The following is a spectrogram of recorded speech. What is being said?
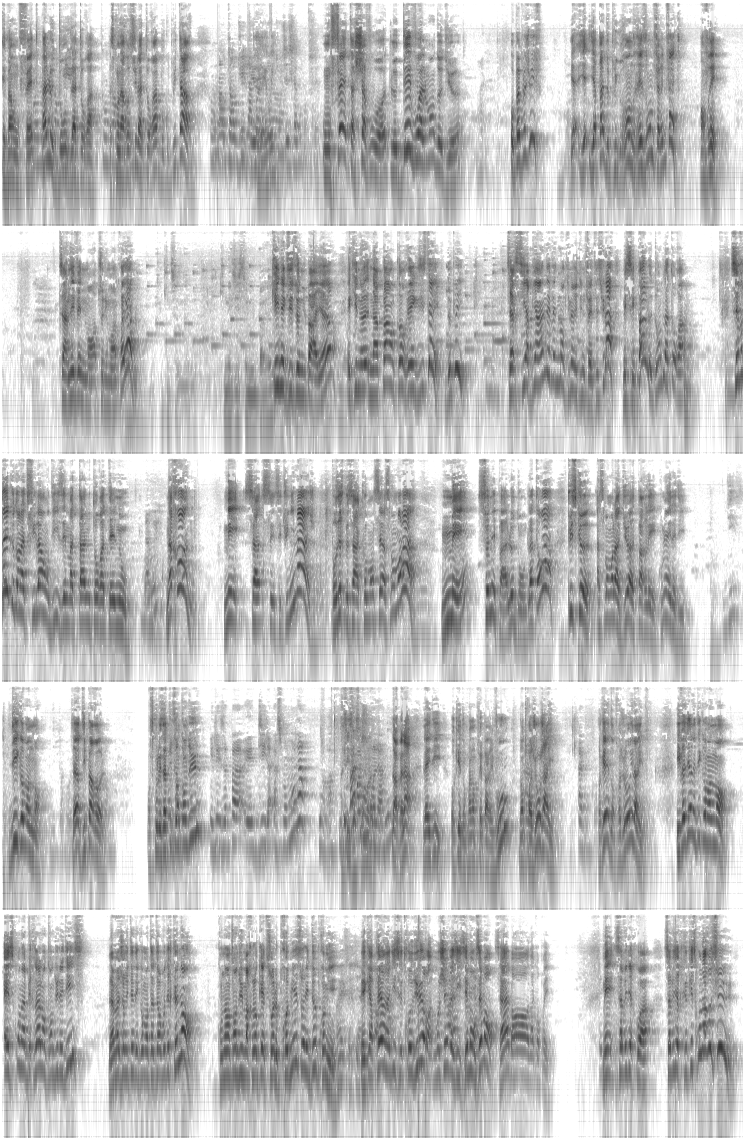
Eh ben, on fête pas le don de la Torah, parce qu'on a reçu la Torah beaucoup plus tard. On a entendu Dieu. Eh de oui. Dieu. C'est ça qu'on fait. On fête à Shavuot le dévoilement de Dieu au peuple juif. Il n'y a, pas de plus grande raison de faire une fête, en vrai. C'est un événement absolument incroyable, qui, n'existe nulle part. qui n'existe nulle part ailleurs et qui n'a pas encore réexisté depuis. C'est-à-dire s'il y a bien un événement qui mérite une fête, c'est celui-là. Mais c'est pas le don de la Torah. C'est vrai que dans la Tfila, on dit Zematan Toratenu. Ben oui. Nachon. Mais ça, c'est une image pour dire que ça a commencé à ce moment-là. Mais ce n'est pas le don de la Torah. Puisque, à ce moment-là, Dieu a parlé. Combien il a dit? Dix commandements. C'est-à-dire dix paroles. Est-ce qu'on les a tous entendus? Il les a pas euh, dit là, à ce moment-là. Non, ah, Ah, si, pas à ce moment-là. moment-là. Non, ben là, là, il dit, ok, donc maintenant préparez-vous, dans trois Ah. jours, j'arrive. Ah. Ok, dans trois jours, il arrive. Il va dire les dix commandements. Est-ce qu'on a Birklal entendu les dix? La majorité des commentateurs vont dire que non. Qu'on a entendu Marc Loquette soit le premier, soit les deux premiers. Ouais, Et qu'après, on a dit c'est trop dur, Moshe, vas-y, c'est bon, c'est bon, c'est bon, on a compris. Mais ça veut dire quoi? Ça veut dire que qu'est-ce qu'on a reçu?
